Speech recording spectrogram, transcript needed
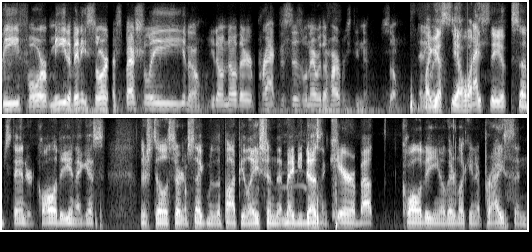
beef or meat of any sort, especially, you know, you don't know their practices whenever they're harvesting it. So, anyway. I guess, yeah, what I see is substandard quality, and I guess there's still a certain segment of the population that maybe doesn't care about quality. You know, they're looking at price and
